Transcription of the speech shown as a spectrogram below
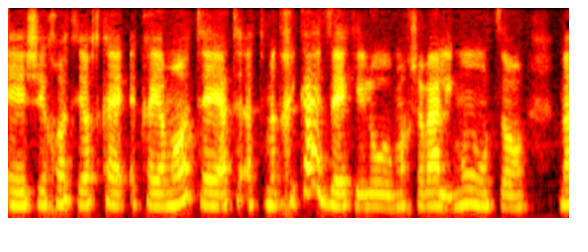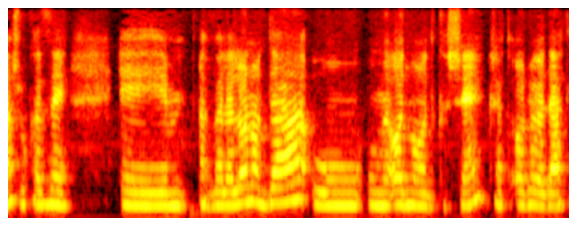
אה, שיכולות להיות קיימות. את, את מדחיקה את זה, כאילו, מחשבה על אימוץ או משהו כזה. אבל הלא נודע הוא, הוא מאוד מאוד קשה, כשאת עוד לא יודעת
